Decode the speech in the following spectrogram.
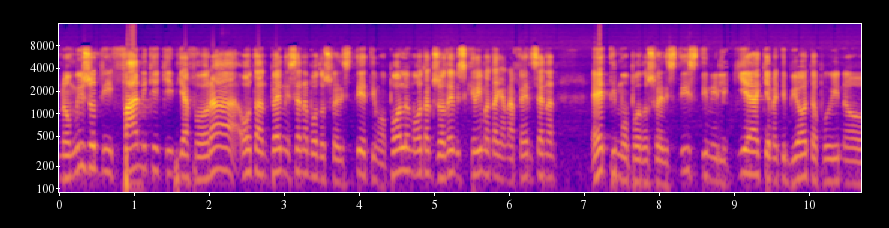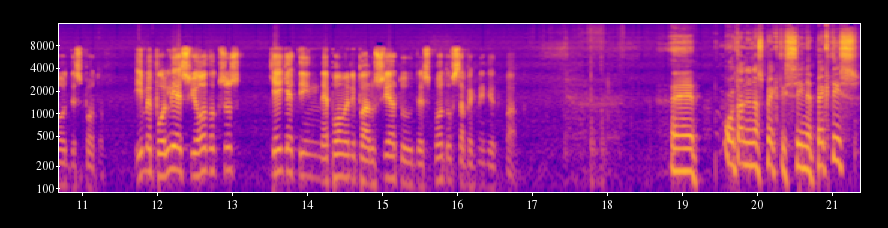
Νομίζω ότι φάνηκε και η διαφορά όταν παίρνεις ένα ποδοσφαιριστή έτοιμο πόλεμο, όταν ξοδεύεις χρήματα για να φέρεις έναν έτοιμο ποδοσφαιριστή στην ηλικία και με την ποιότητα που είναι ο Ντεσπότοφ. Είμαι πολύ αισιόδοξος και για την επόμενη παρουσία του Ντεσπότοφ στα παιχνίδια του ΠΑΟΚ. Ε, όταν ένας παίκτης είναι παίκτης,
